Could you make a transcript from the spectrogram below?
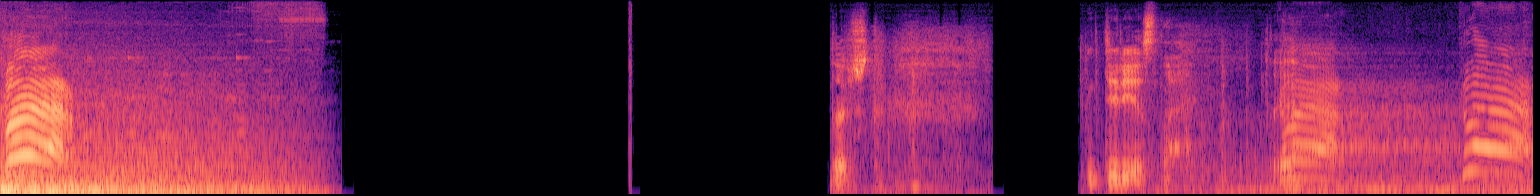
Клэр! Дальше-то. Интересно. Да? Клэр! Клэр!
